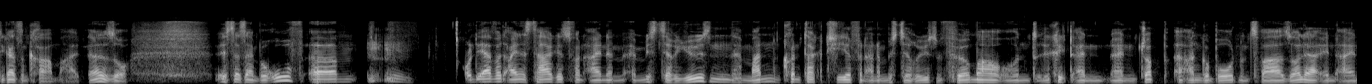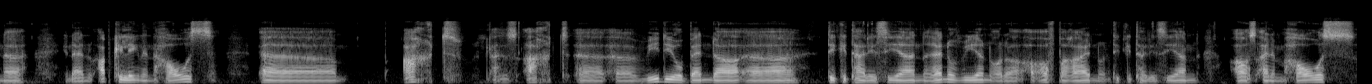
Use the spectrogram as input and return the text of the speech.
die ganzen Kram halt. Ne? So ist das ein Beruf. Ähm, und er wird eines Tages von einem äh, mysteriösen Mann kontaktiert, von einer mysteriösen Firma und äh, kriegt einen, einen Job äh, angeboten. Und zwar soll er in, eine, in einem abgelegenen Haus äh, acht, lass es acht äh, Videobänder äh, digitalisieren, renovieren oder aufbereiten und digitalisieren aus einem Haus,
